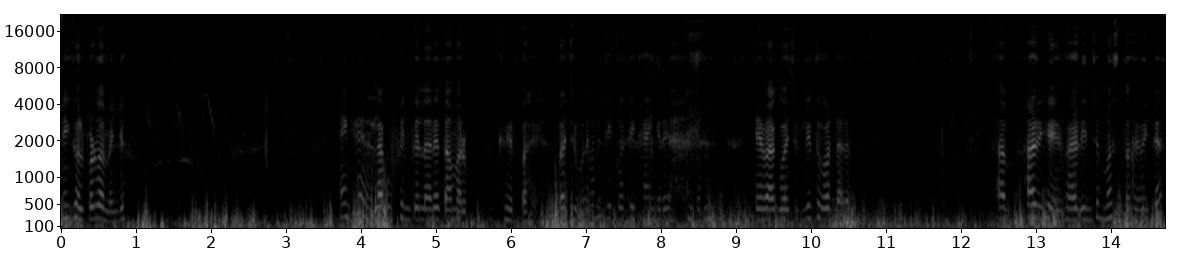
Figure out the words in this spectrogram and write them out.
નીગલ પડવા માંડ્યો. અહીં ઘરે ને લાગુ ફીન પહેલાં રહેતા અમારા ઘેર પાસે બાજુ કોઠી કોઠી ખાઈ રે એ વાગ બાજુ લીધું વધારે. આ સારી છે વાડીને છે મસ્ત હોય ત્યાં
